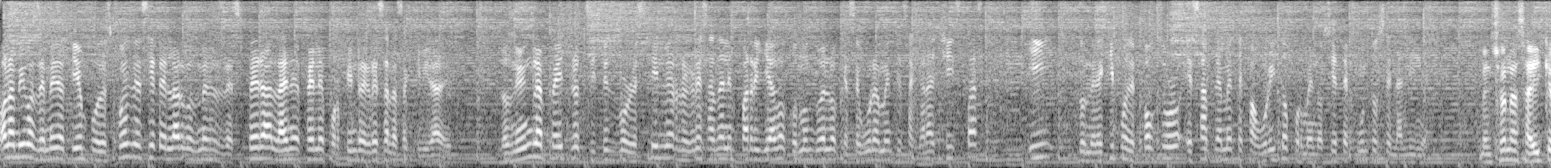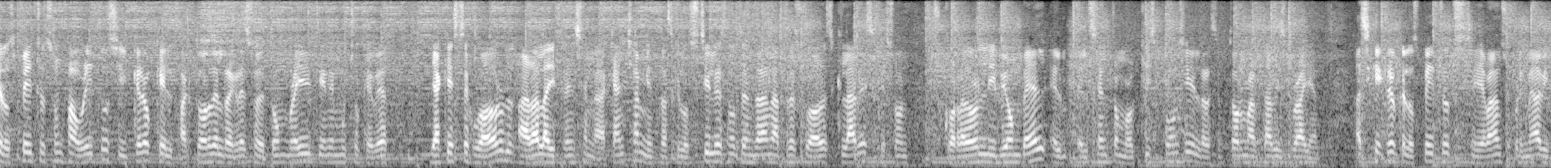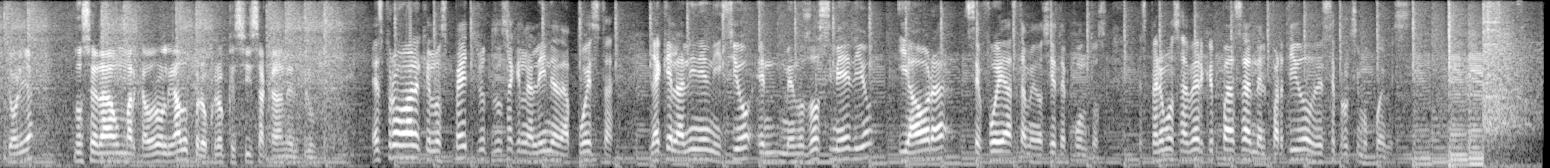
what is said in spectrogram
Hola amigos de Medio Tiempo, después de siete largos meses de espera, la NFL por fin regresa a las actividades. Los New England Patriots y Pittsburgh Steelers regresan al emparrillado con un duelo que seguramente sacará chispas y donde el equipo de Foxborough es ampliamente favorito por menos 7 puntos en la línea. Mencionas ahí que los Patriots son favoritos y creo que el factor del regreso de Tom Brady tiene mucho que ver, ya que este jugador hará la diferencia en la cancha, mientras que los Steelers no tendrán a tres jugadores claves, que son su corredor Livion Bell, el, el centro Marquise Ponce y el receptor Martavis Bryant. Así que creo que los Patriots se llevarán su primera victoria. No será un marcador holgado, pero creo que sí sacarán el triunfo. Es probable que los Patriots no saquen la línea de apuesta, ya que la línea inició en menos dos y medio y ahora se fue hasta menos 7 puntos. Esperemos a ver qué pasa en el partido de este próximo jueves.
